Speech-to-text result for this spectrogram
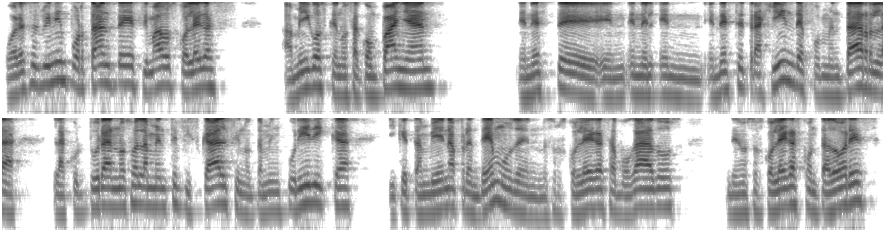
Por eso es bien importante, estimados colegas, amigos que nos acompañan en este, en, este trajín de fomentar la, cultura no solamente fiscal, sino también jurídica y que también aprendemos de nuestros colegas abogados, de nuestros colegas contadores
